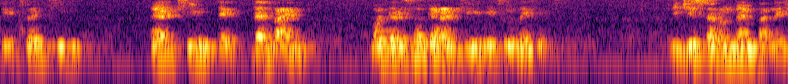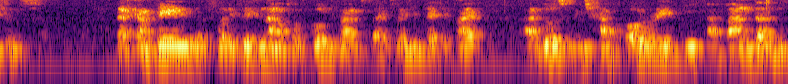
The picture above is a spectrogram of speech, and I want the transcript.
a 2030 deadline, but there is no guarantee it will make it. The G7 member nations that campaigned for the phasing out of coal plants by 2035 are those which have already abandoned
